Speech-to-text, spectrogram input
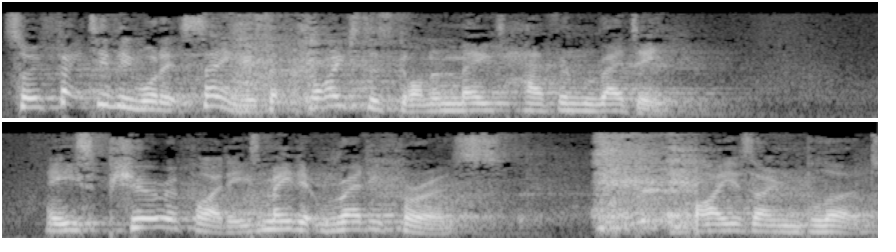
So effectively what it's saying is that Christ has gone and made heaven ready. He's purified it, he's made it ready for us by his own blood.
